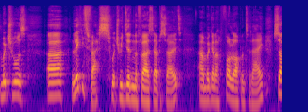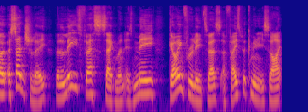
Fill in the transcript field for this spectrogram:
which was uh, Leeds Fess, which we did in the first episode, and we're going to follow up on today. So essentially, the Leeds Fess segment is me going through Leeds Fess, a Facebook community site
